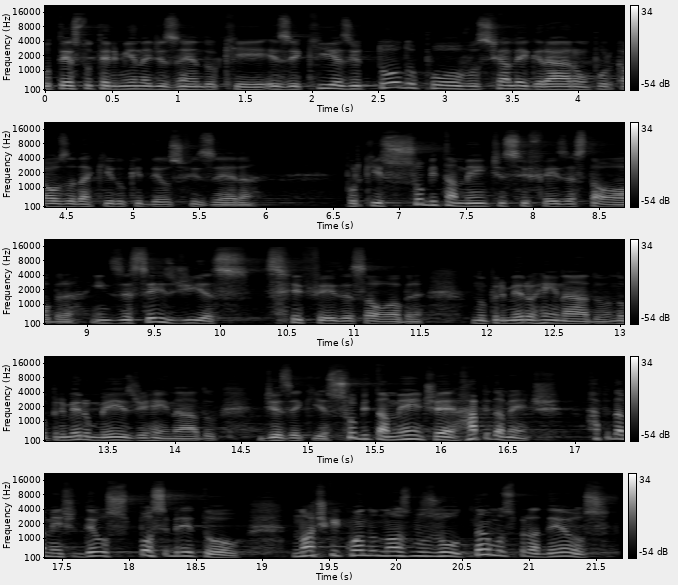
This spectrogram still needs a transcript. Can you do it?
o texto termina dizendo que Ezequias e todo o povo se alegraram por causa daquilo que Deus fizera, porque subitamente se fez esta obra. Em 16 dias se fez essa obra, no primeiro reinado, no primeiro mês de reinado de Ezequias. Subitamente é rapidamente rapidamente, Deus possibilitou. Note que quando nós nos voltamos para Deus,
